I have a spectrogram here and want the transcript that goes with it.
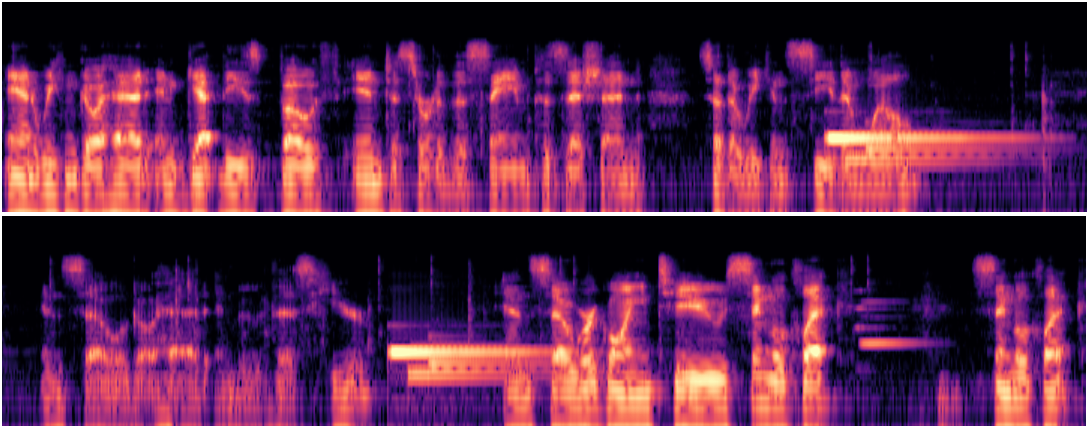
and we can go ahead and get these both into sort of the same position so that we can see them well. And so we'll go ahead and move this here. And so we're going to single click, single click,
